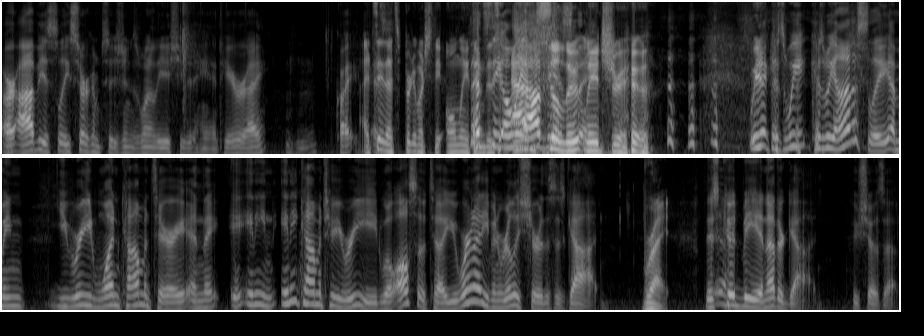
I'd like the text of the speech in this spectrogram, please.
are obviously circumcision is one of the issues at hand here, right? Quite. I'd say that's pretty much the only thing That's that's, the only obvious absolutely true. we because we because we honestly, I mean, you read one commentary, and they any any commentary you read will also tell you we're not even really sure this is God. Right. This could be another God who shows up.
